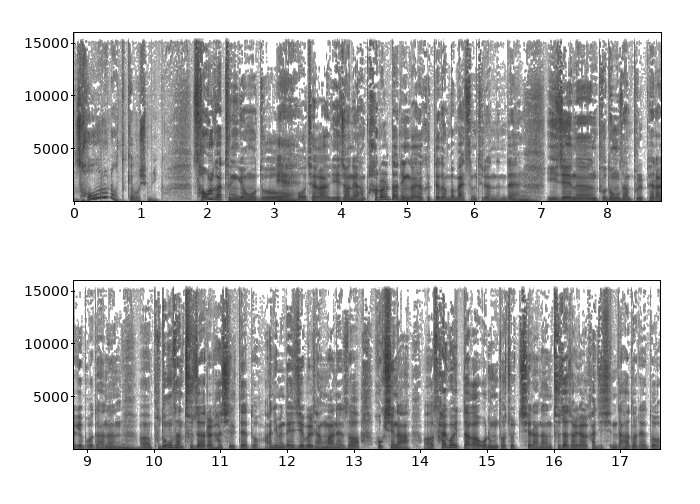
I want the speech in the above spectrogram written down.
서울은 어떻게 보십니까? 서울 같은 경우도 예. 뭐 제가 예전에 한 8월 달인가요? 그때도 한번 말씀드렸는데 음. 이제는 부동산 불패라기보다는 음. 어, 부동산 투자를 하실 때도 아니면 내 집을 장만해서 혹시나 어, 살고 있다가 오르면 더 좋지라는 투자 전략을 가지신다 하더라도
